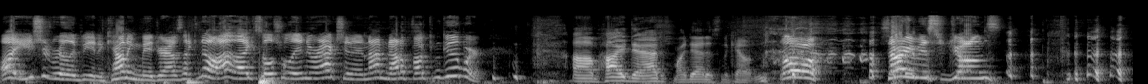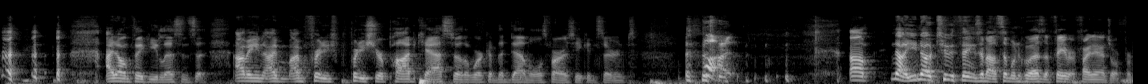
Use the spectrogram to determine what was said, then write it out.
"Oh, you should really be an accounting major." I was like, "No, I like social interaction, and I'm not a fucking goober." um, hi, Dad. My dad is an accountant. Oh, sorry, Mr. Jones. I don't think he listens. I mean, I'm, I'm pretty pretty sure podcasts are the work of the devil as far as he's concerned. But Um, no, you know two things about someone who has a favorite financial f-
